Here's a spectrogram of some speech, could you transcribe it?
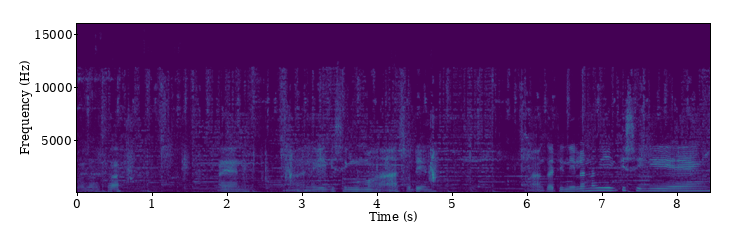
Wala sa... Ayan. Ah, nagigising yung mga aso din. Maaga din nila nagigising.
